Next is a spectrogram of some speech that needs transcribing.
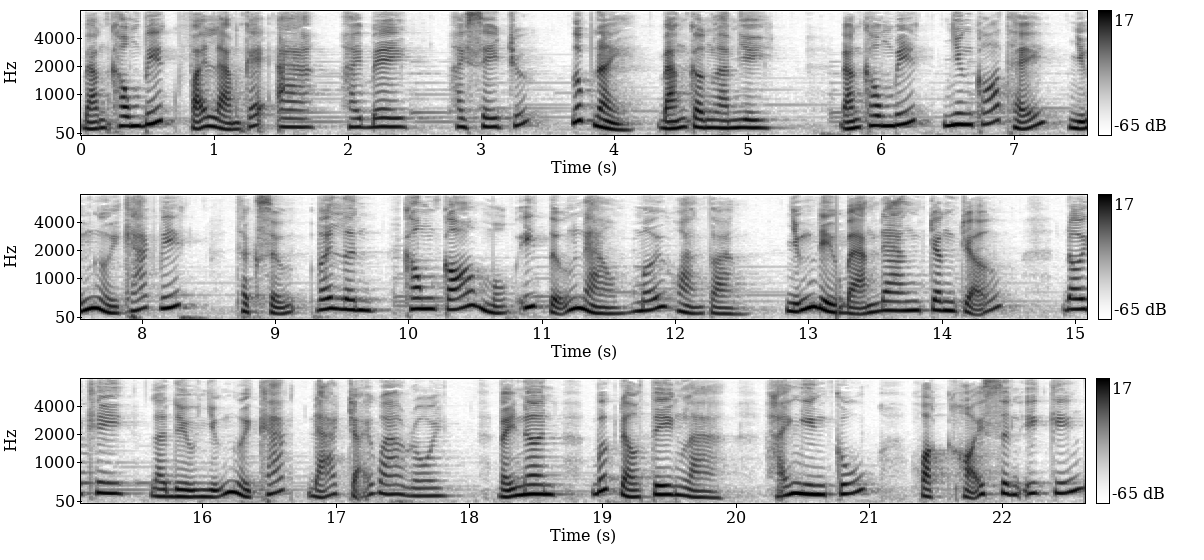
Bạn không biết phải làm cái a hay b hay c trước. Lúc này, bạn cần làm gì? Bạn không biết, nhưng có thể những người khác biết. Thật sự, với linh, không có một ý tưởng nào mới hoàn toàn. Những điều bạn đang trăn trở đôi khi là điều những người khác đã trải qua rồi. Vậy nên, bước đầu tiên là hãy nghiên cứu hoặc hỏi xin ý kiến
